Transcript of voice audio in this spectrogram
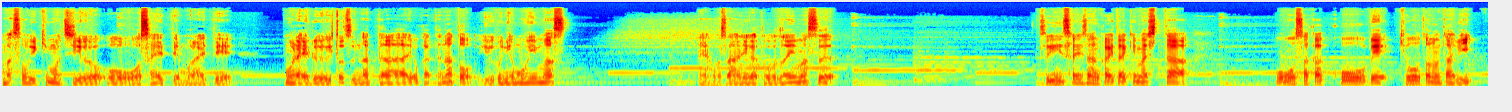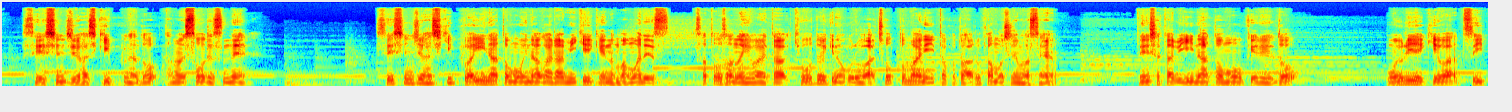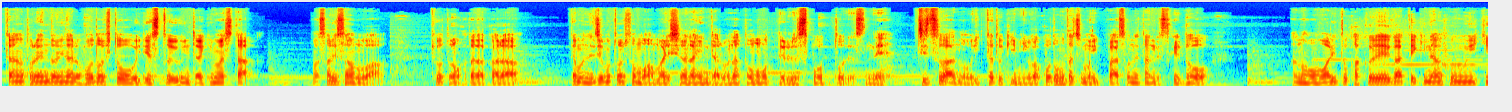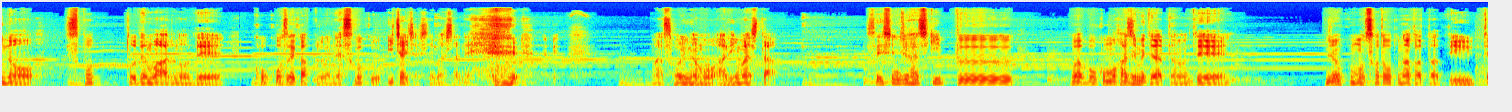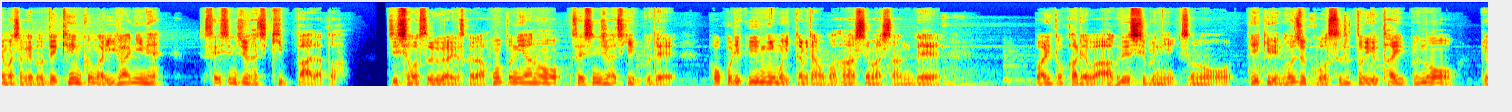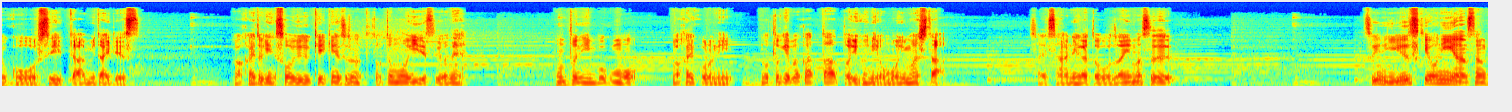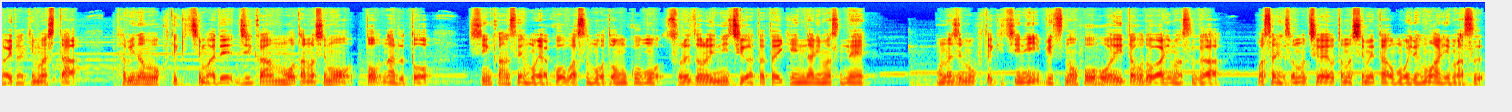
まあそういう気持ちを抑えてもらえて、もらえる一つになったらよかったなというふうに思います。えほさんありがとうございます。次にサリさんからいただきました。大阪、神戸、京都の旅、青春18切符など楽しそうですね。青春18切符はいいなと思いながら未経験のままです。佐藤さんの言われた京都駅のフロアちょっと前に行ったことあるかもしれません。電車旅いいなと思うけれど、最寄り駅はツイッターのトレンドになるほど人多いですというふうにいただきました。まあ、サリさんは京都の方だから、でもね、地元の人もあまり知らないんだろうなと思ってるスポットですね。実はあの、行った時には子供たちもいっぱい遊んでたんですけど、あの、割と隠れ家的な雰囲気のスポットでもあるので、高校生カップルがね、すごくイチャイチャしてましたね。まあそういうのもありました。青春18切符は僕も初めてだったので、ジョン君も使ったことなかったって言ってましたけど、で、ケン君が意外にね、青春18キッパーだと自称するぐらいですから、本当にあの、青春18切符で、北陸にも行ったみたいなことを話してましたんで、割と彼はアグレッシブに、その、駅で野宿をするというタイプの旅行をしていたみたいです。若い時にそういう経験するのってとてもいいですよね。本当に僕も若い頃に乗っとけばよかったというふうに思いました。さえさんありがとうございます。次にゆうすけお兄やんさんからいただきました。旅の目的地まで時間も楽しもうとなると、新幹線も夜行バスも鈍行もそれぞれに違った体験になりますね。同じ目的地に別の方法で行ったことがありますが、まさにその違いを楽しめた思い出もあります。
